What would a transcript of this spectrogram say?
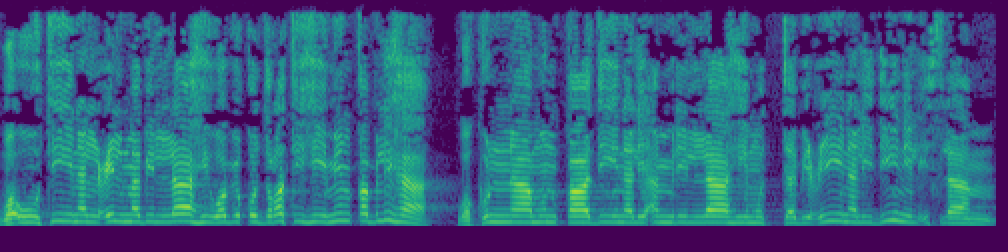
وأوتينا العلم بالله وبقدرته من قبلها وكنا منقادين لأمر الله متبعين لدين الإسلام.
